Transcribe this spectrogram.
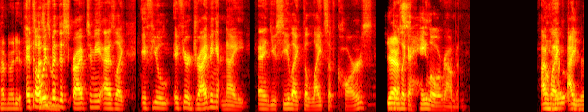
I have no idea. It's always been described to me as like if you if you're driving at night and you see like the lights of cars, there's like a halo around them. I'm Oh, like halo- I yeah.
